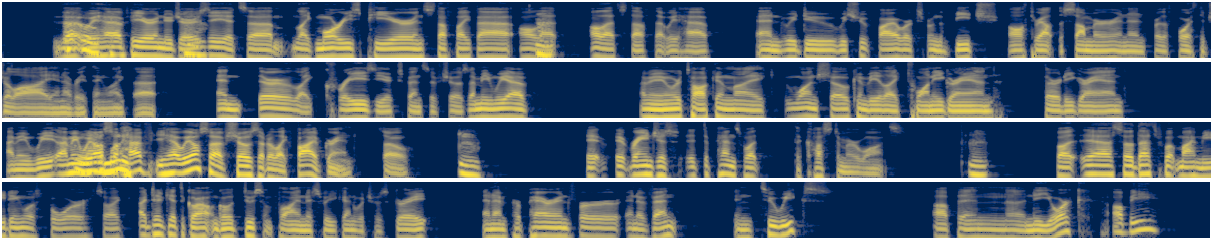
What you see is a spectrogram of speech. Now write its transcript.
that Oh, we okay. have here in New Jersey. It's um like Morey's Pier and stuff like that. All Right. that all that stuff that we have. And we do we shoot fireworks from the beach all throughout the summer and then for the 4th of July and everything like that. And they're like crazy expensive shows. I mean, we have I mean, we're talking like one show can be like 20 grand, 30 grand. I mean, we I mean, we also money. have yeah, we also have shows that are like 5 grand. So Yeah. it it ranges it depends what the customer wants Right. but yeah so that's what my meeting was for so i i did get to go out and go do some flying this weekend which was great and i'm preparing for an event in two weeks up in uh, new york i'll be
